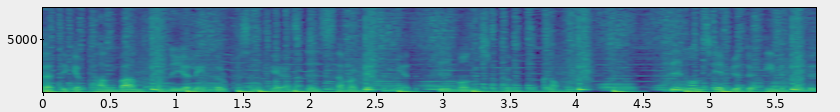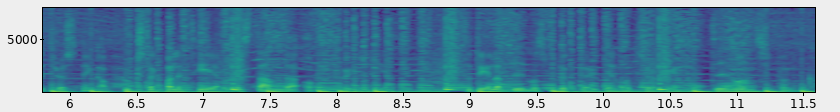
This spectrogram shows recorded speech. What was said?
Svettiga pannband och nya lindor presenteras i samarbete med Demons.com. Demons erbjuder innebandyutrustning av högsta kvalitet, prestanda och trygghet. Ta del av Demons produkter genom att surfa in på Demons.com.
